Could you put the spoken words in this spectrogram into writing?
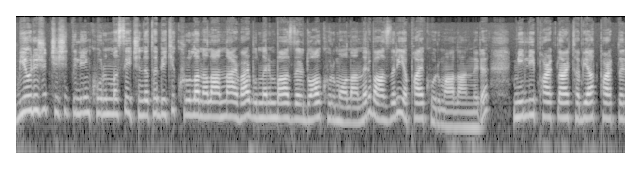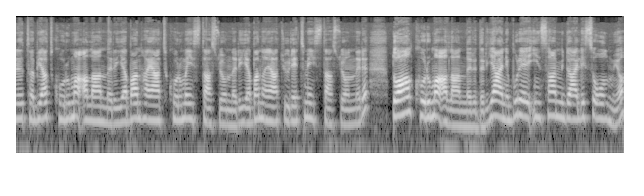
Biyolojik çeşitliliğin korunması için de tabii ki kurulan alanlar var. Bunların bazıları doğal koruma alanları, bazıları yapay koruma alanları. Milli parklar, tabiat parkları, tabiat koruma alanları, yaban hayatı koruma istasyonları, yaban hayatı üretme istasyonları doğal koruma alanlarıdır. Yani buraya insan müdahalesi olmuyor.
